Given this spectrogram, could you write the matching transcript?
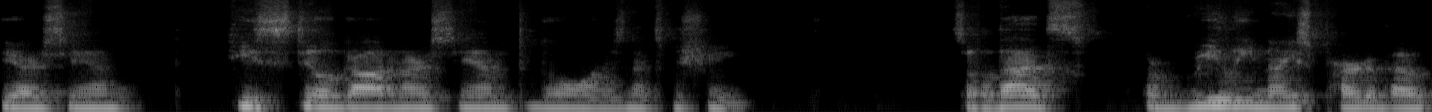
the RCM. He's still got an RCM to go on his next machine. So that's a really nice part about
